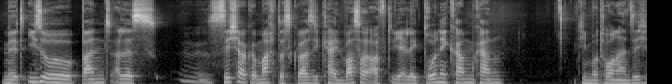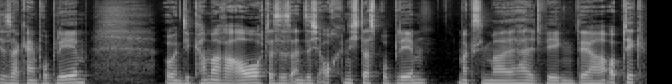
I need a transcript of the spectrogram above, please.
mit ISO-Band alles äh, sicher gemacht, dass quasi kein Wasser auf die Elektronik kommen kann. Die Motoren an sich ist ja kein Problem. Und die Kamera auch. Das ist an sich auch nicht das Problem. Maximal halt wegen der Optik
